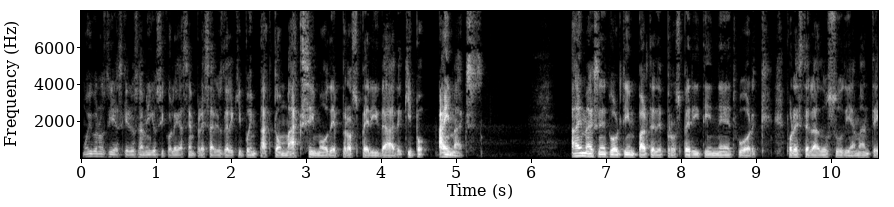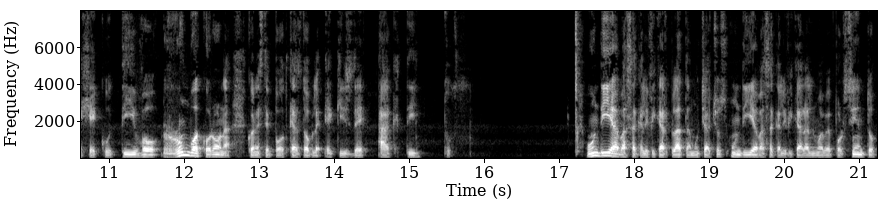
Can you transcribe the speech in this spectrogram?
Muy buenos días, queridos amigos y colegas empresarios del equipo Impacto Máximo de Prosperidad, equipo IMAX. IMAX Network Team, parte de Prosperity Network. Por este lado, su diamante ejecutivo rumbo a Corona con este podcast doble X de actitud. Un día vas a calificar plata, muchachos, un día vas a calificar al 9%,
